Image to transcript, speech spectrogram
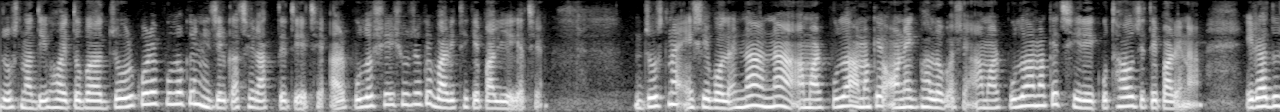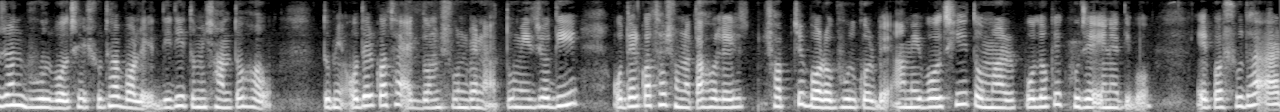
জ্যোৎস্নাদি হয়তো বা জোর করে পুলোকে নিজের কাছে রাখতে চেয়েছে, আর পুলো সেই সুযোগে বাড়ি থেকে পালিয়ে গেছে। জ্যোৎস্না এসে বলে, না না, আমার পুলো আমাকে অনেক ভালোবাসে। আমার পুলো আমাকে ছেড়ে কোথাও যেতে পারে না। এরা দুজন ভুল বলছে। সুধা বলে, দিদি, তুমি শান্ত হও। তুমি ওদের কথা একদম শুনবে না। তুমি যদি ওদের কথা শোনো, তাহলে সবচেয়ে বড় ভুল করবে। আমি বলছি, তোমার পোলোকে খুঁজে এনে দিব। এরপর সুধা আর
